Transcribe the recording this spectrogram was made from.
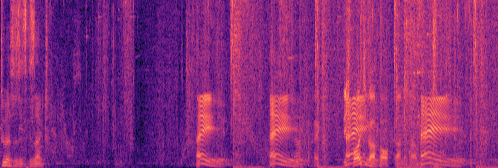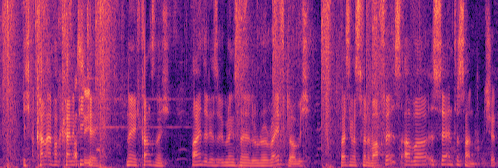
du hast es jetzt gesagt. Hey! Hey! Perfekt. Ich Hey. wollte die Waffe auch gar nicht haben. Hey! Ich kann einfach keine Hast PK. Nee, ich kann's nicht. Da hinter dir ist übrigens eine, eine Rave, glaube ich. Ich weiß nicht, was für eine Waffe ist, aber ist sehr interessant. Shit.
